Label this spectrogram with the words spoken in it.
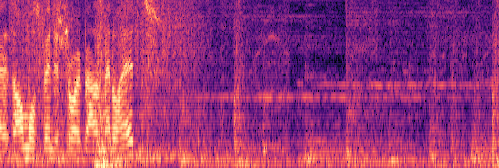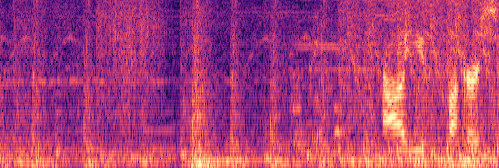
That has almost been destroyed by the metalheads. Oh, you fuckers.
